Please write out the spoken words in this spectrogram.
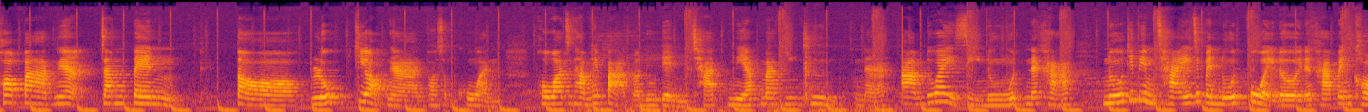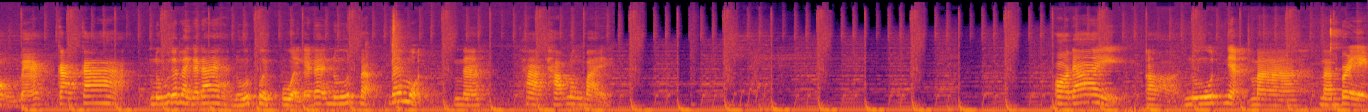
ขอบปากเนี่ยจำเป็นต่อลุคที่ออกงานพอสมควร ราะว่าจะทำให้ปากเราดูเด่นชัดเนี้ยบมากยิ่งขึ้นนะ ตามด้วยสีนูดนะคะ นูดที่พิมพ์ใช้จะเป็นนูดป่วยเลยนะคะ เป็นของ MAC กกาก้านูดอะไรก็ได้ค่ะนูดป่วยๆก็ได้นูดแบบได้หมดนะทาทับลงไปพอได้นูดเนี่ยมามาเบรก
